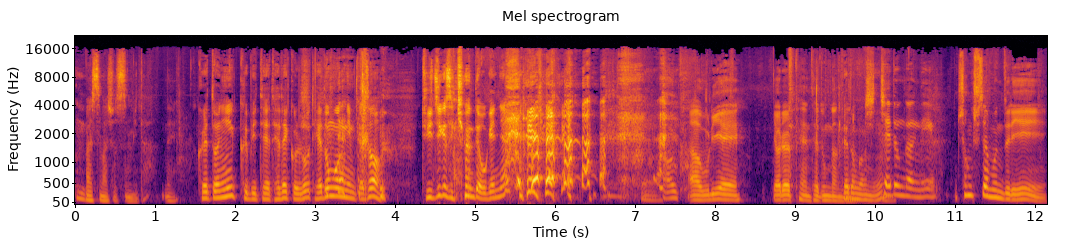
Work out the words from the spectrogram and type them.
말씀하셨습니다. 네. 그랬더니 그 밑에 대댓글로 대동광님께서 뒤지게 생겼는데 오겠냐? 아 우리의 열혈 팬 대동강 대동광님. 제동강님. 청취자분들이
